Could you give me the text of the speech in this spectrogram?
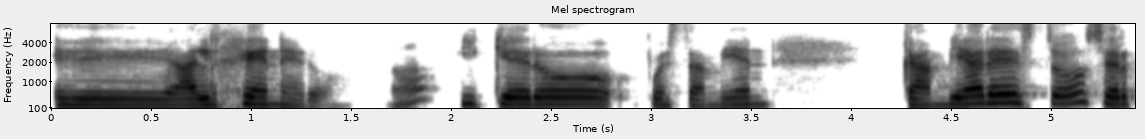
eh, al género, ¿no? Y quiero pues también cambiar esto, ser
